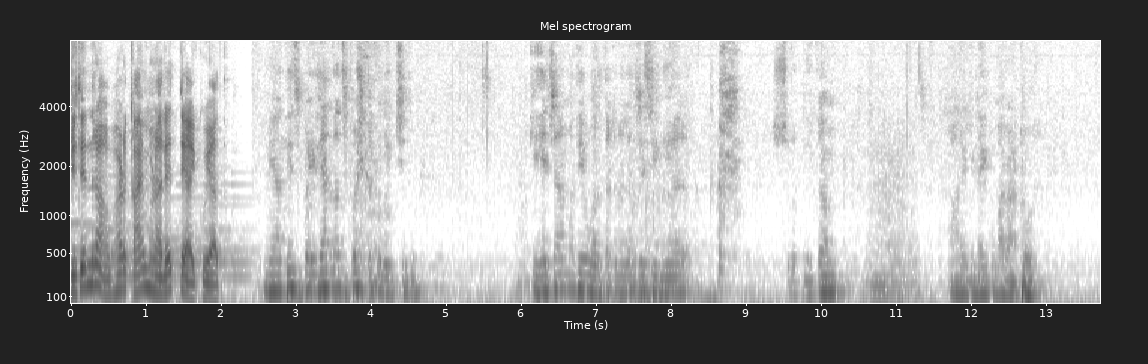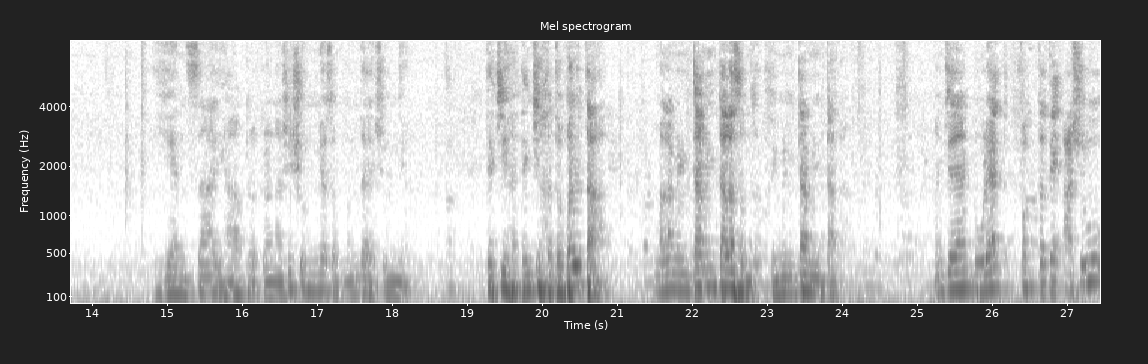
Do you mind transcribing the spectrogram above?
जितेंद्र आव्हाड काय म्हणाले ते ऐकूयात. मी आधीच पहिल्यांदाच स्पष्ट करू इच्छितो की ह्याच्यामध्ये वर्तकनगरचे सिनियर श्रुत निकम आणि विनय कुमार राठोड यांचा ह्या प्रकरणाशी शून्य संबंध आहे शून्य. त्याची त्यांची हतबलता मला मिनटा मिनटाला समजत मिनटा मिनटाला. म्हणजे डोळ्यात फक्त ते अश्रू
